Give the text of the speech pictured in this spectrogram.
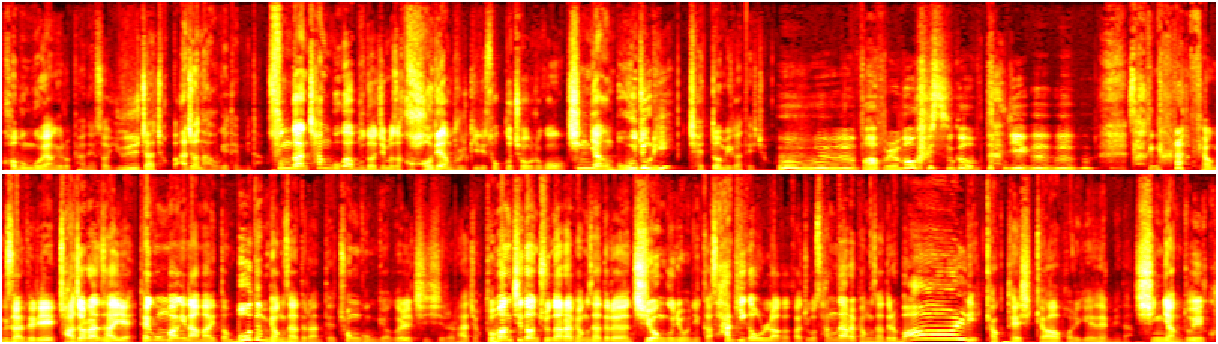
검은 고양이로 변해서 유유자적 빠져나오게 됩니다. 순간 창고가 무너지면서 거대한 불길이 솟구쳐 오르고 식량은 모조리 잿더미가 되죠. 밥을 먹을 수가 없다니. 상나라 병사들이 좌절한 사이에 태공망이 남아있던 모든 병사들한테 총 공격을 지시를 하죠. 도망치던 주나라 병사들은 지원군이 오니까 사기가 올라가가지고 상나라 병사들을 멀리 격퇴시켜 버리게 됩니다. 식량도 잃고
